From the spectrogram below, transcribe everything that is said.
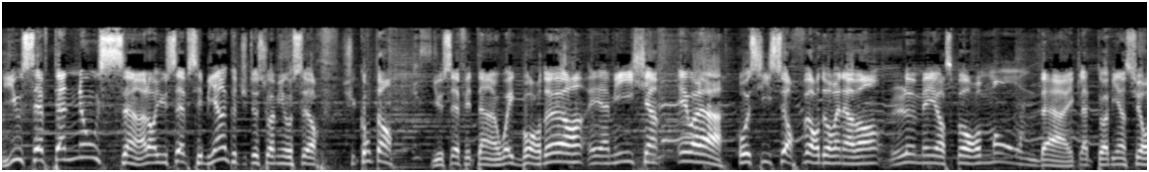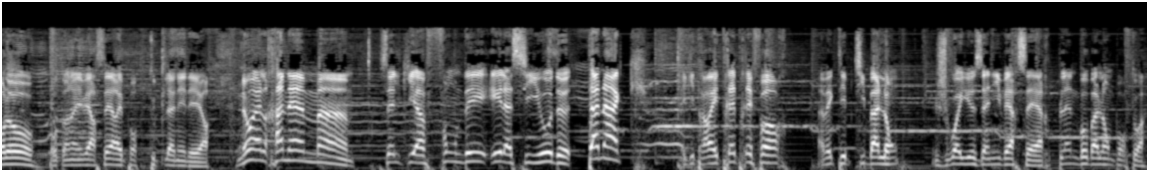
Youssef Tannous. Alors Youssef, c'est bien que tu te sois mis au surf. Je suis content. Youssef est un wakeboarder et ami. Et voilà, aussi surfeur dorénavant, le meilleur sport au monde. Éclate-toi bien sur l'eau pour ton anniversaire et pour toute l'année d'ailleurs. Noël Hanem, celle qui a fondé et la CEO de Tanak et qui travaille très très fort avec tes petits ballons. Joyeux anniversaire, plein de beaux ballons pour toi.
